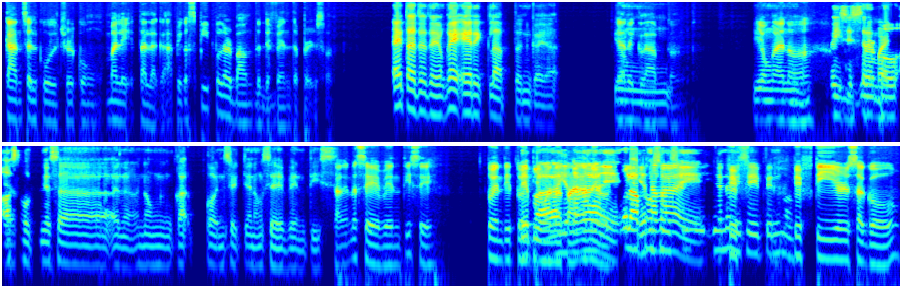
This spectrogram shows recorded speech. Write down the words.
cancel culture kung mali talaga because people are bound to defend the person. Eh, ito, ito, ito, yung kay Eric Clapton kaya. Eric Yung- Clapton. Yung, ano, Racist remark verbal assault niya sa ano nung ka- concert niya nung 70s. tangin na 70s eh. 2021 Diba? na Yun tayo. na nga yun? eh. Wala Yun pang na nga social eh. media na isipin mo. 50 years ago.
